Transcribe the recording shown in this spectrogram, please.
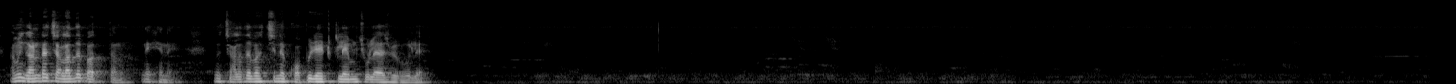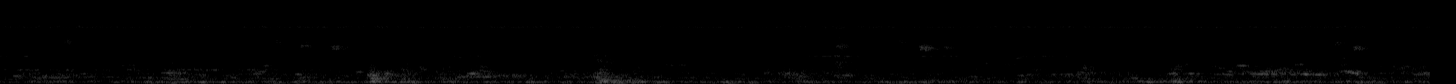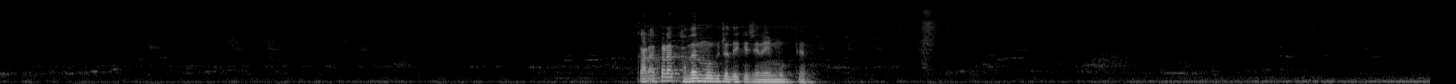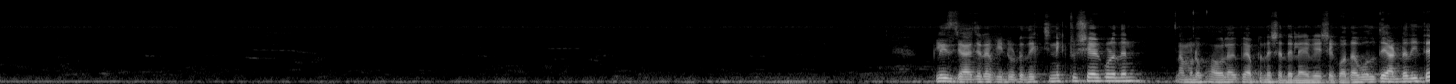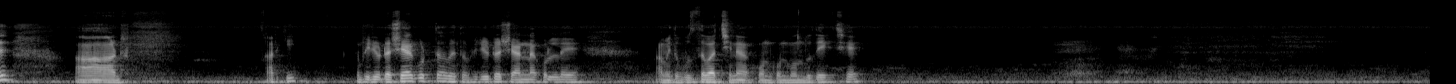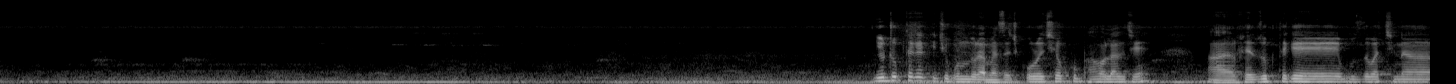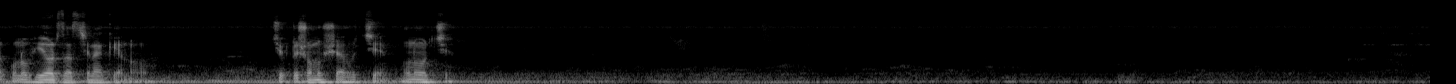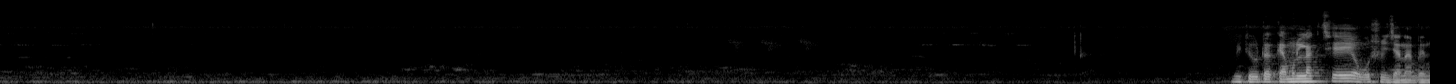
আমি গানটা চালাতে পারতাম এখানে। কিন্তু চালাতে পারছি না কপিরাইট ক্লেম চলে আসবে বলে। কারা খাদান মুভিটা দেখেছেন এই মুহূর্তে? প্লিজ যারা যারা ভিডিওটা দেখছেন, একটু শেয়ার করে দেন। আমারও ভালো লাগবে আপনাদের সাথে লাইভে এসে কথা বলতে, আড্ডা দিতে। আর আর কি? ভিডিওটা শেয়ার করতে হবে তো, ভিডিওটা শেয়ার না করলে আমি তো বুঝতে পারছি না কোন কোন বন্ধু দেখছে। ইউটিউব থেকে কিছু বন্ধুরা মেসেজ করেছেও খুব ভালো লাগছে। আর ফেসবুক থেকে বুঝতে পারছি না, কোনো ভিউয়ার্স আসছে না কেন? কিছু একটা সমস্যা হচ্ছে, মনে হচ্ছে। ভিডিওটা কেমন লাগছে অবশ্যই জানাবেন।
